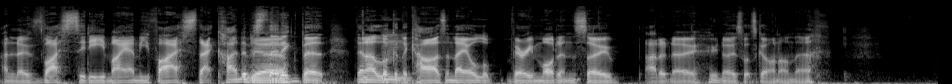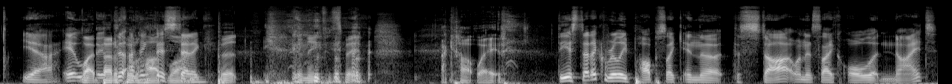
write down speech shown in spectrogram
I don't know Vice City, Miami Vice, that kind of Yeah. aesthetic. But then I look at the Hmm. cars and they all look very modern. So I don't know. Who knows what's going on there? Yeah, it, like the- Battlefield I think the Hardline, aesthetic, but the Need for Speed. I can't wait. The aesthetic really pops like in the the start when it's like all at night,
